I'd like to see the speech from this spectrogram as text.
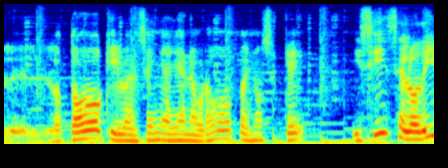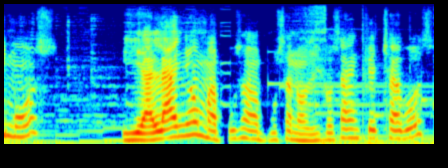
lo toque y lo enseñe allá en Europa y no sé qué. Y sí, se lo dimos. Y al año Mapusa Mapusa nos dijo, ¿saben qué, chavos?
